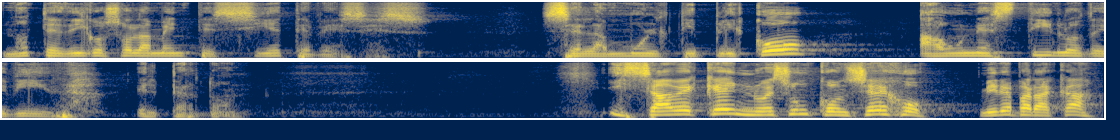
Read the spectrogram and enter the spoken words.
No te digo solamente siete veces. Se la multiplicó a un estilo de vida el perdón. Y sabe que no es un consejo, mire para acá,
